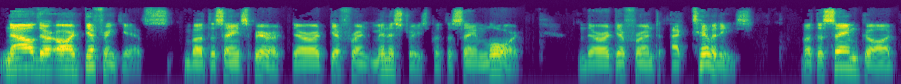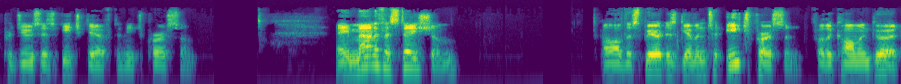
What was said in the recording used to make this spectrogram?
Now there are different gifts, but the same Spirit. There are different ministries, but the same Lord. There are different activities, but the same God produces each gift in each person. A manifestation of the Spirit is given to each person for the common good.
